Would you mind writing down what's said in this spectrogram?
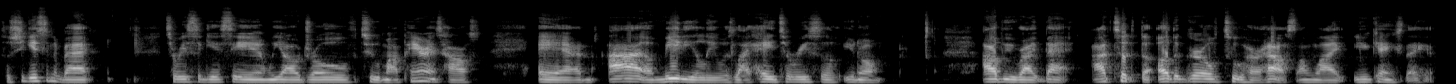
So she gets in the back. Teresa gets in. We all drove to my parents' house, and I immediately was like, hey, Teresa, you know, I'll be right back. I took the other girl to her house. I'm like, you can't stay here.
